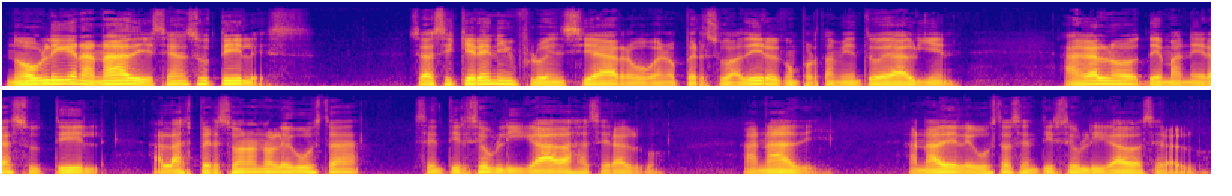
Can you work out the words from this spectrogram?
no obliguen a nadie, sean sutiles. O sea, si quieren influenciar o, bueno, persuadir el comportamiento de alguien, háganlo de manera sutil. A las personas no les gusta sentirse obligadas a hacer algo. A nadie. A nadie le gusta sentirse obligado a hacer algo.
